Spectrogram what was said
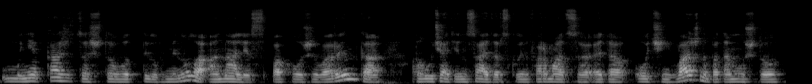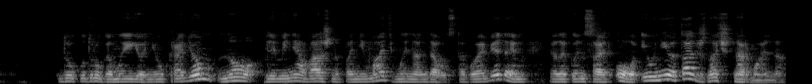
Мне кажется, что вот ты упомянула анализ похожего рынка, получать инсайдерскую информацию это очень важно, потому что друг у друга мы ее не украдем, но для меня важно понимать, мы иногда вот с тобой обедаем, и вот такой инсайт, о, и у нее так же, значит, нормально.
